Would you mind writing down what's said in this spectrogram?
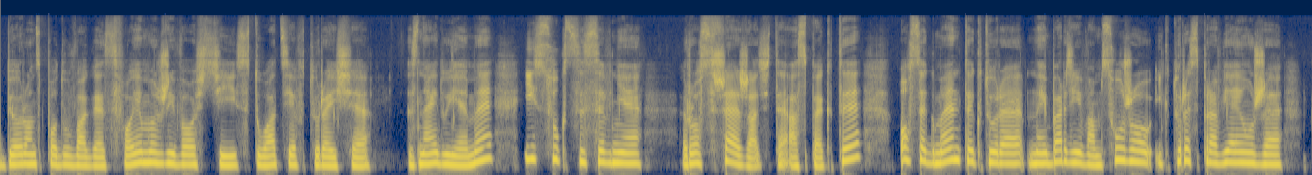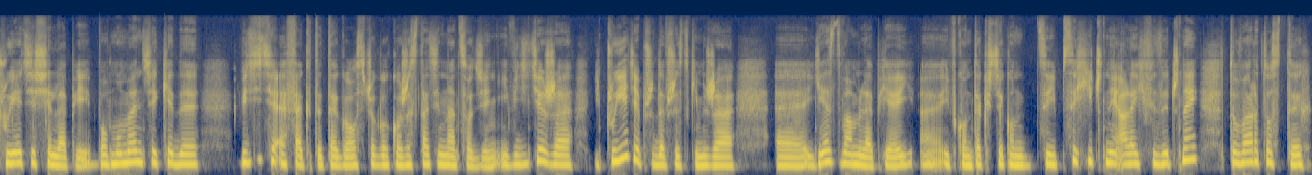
biorąc pod uwagę swoje możliwości, sytuację, w której się znajdujemy i sukcesywnie rozszerzać te aspekty o segmenty, które najbardziej Wam służą i które sprawiają, że czujecie się lepiej, bo w momencie, kiedy widzicie efekty tego, z czego korzystacie na co dzień i widzicie, że i czujecie przede wszystkim, że e, jest Wam lepiej e, i w kontekście kondycji psychicznej, ale i fizycznej, to warto z tych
